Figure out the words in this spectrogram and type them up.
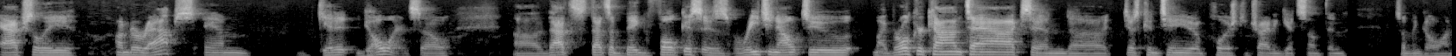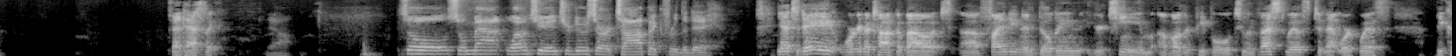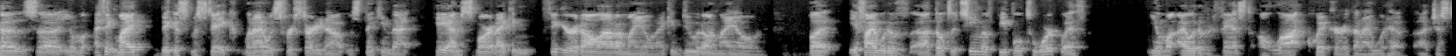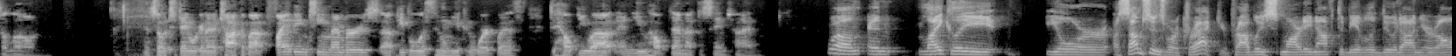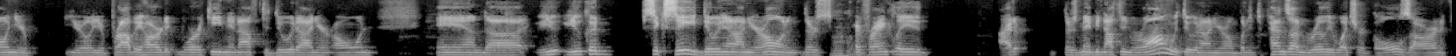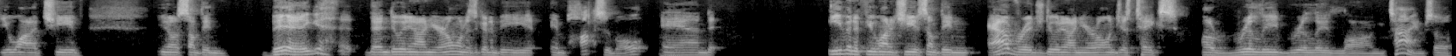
actually under wraps and get it going. So uh, that's that's a big focus is reaching out to my broker contacts and uh, just continue to push to try to get something something going. Fantastic. Yeah. So so Matt, why don't you introduce our topic for the day? Yeah, today we're going to talk about uh, finding and building your team of other people to invest with, to network with, because uh, you know I think my biggest mistake when I was first starting out was thinking that hey, I'm smart, I can figure it all out on my own, I can do it on my own. But if I would have uh, built a team of people to work with, you know, I would have advanced a lot quicker than I would have uh, just alone. And so today we're going to talk about finding team members, uh, people with whom you can work with to help you out, and you help them at the same time. Well, and likely your assumptions were correct. You're probably smart enough to be able to do it on your own. You're you're you're probably hard working enough to do it on your own, and uh, you you could succeed doing it on your own. There's mm-hmm. quite frankly, I there's maybe nothing wrong with doing it on your own, but it depends on really what your goals are, and if you want to achieve, you know, something big, then doing it on your own is going to be impossible. And even if you want to achieve something average, doing it on your own just takes a really, really long time. So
